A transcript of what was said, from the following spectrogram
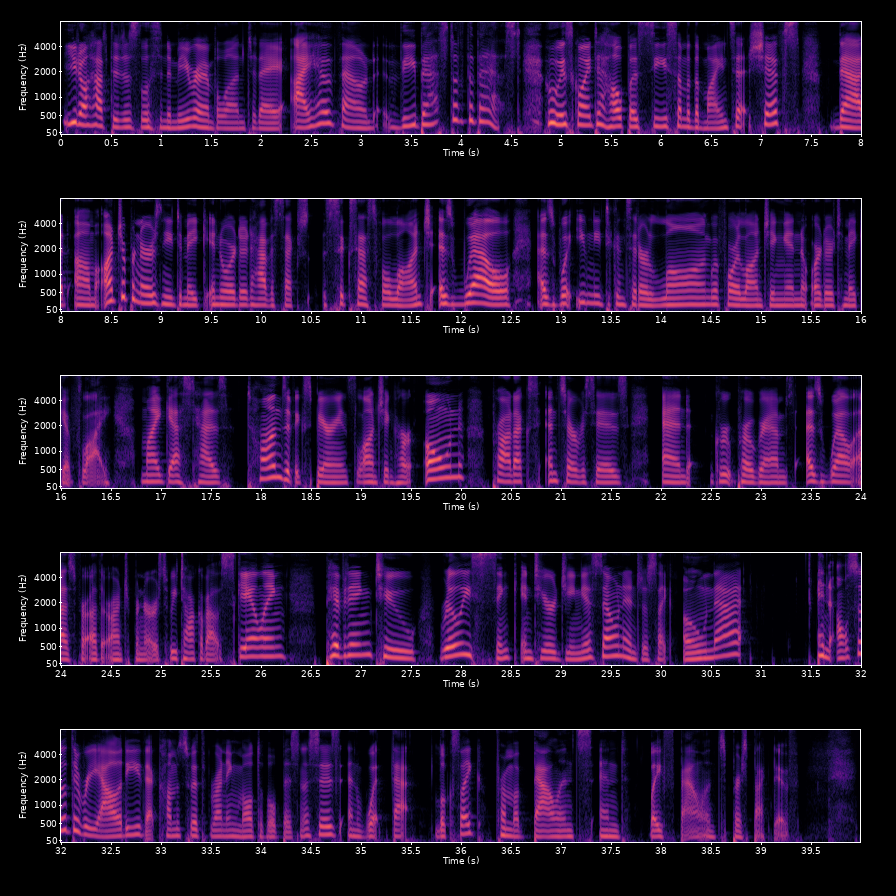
you don't have to just listen to me ramble on today. I have found the best of the best who is going to help us see some of the mindset shifts that um, entrepreneurs need to make in order to have a sex- successful launch, as well as what you need to consider long before launching in order to make it fly. My guest has tons of experience launching her own products and services and group programs, as well as for other entrepreneurs. We talk about scaling, pivoting to really sink into your genius zone and just like own that. And also the reality that comes with running multiple businesses and what that looks like from a balance and life balance perspective.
